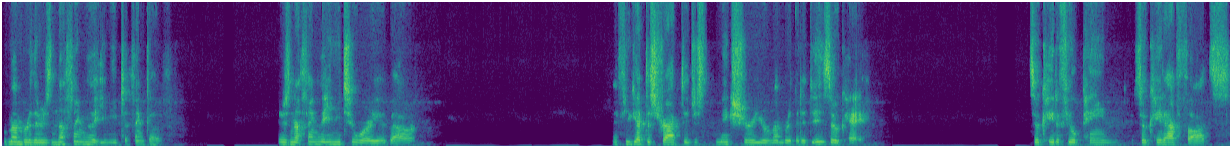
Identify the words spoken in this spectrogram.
Remember, there's nothing that you need to think of. There's nothing that you need to worry about. If you get distracted, just make sure you remember that it is okay. It's okay to feel pain. It's okay to have thoughts.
